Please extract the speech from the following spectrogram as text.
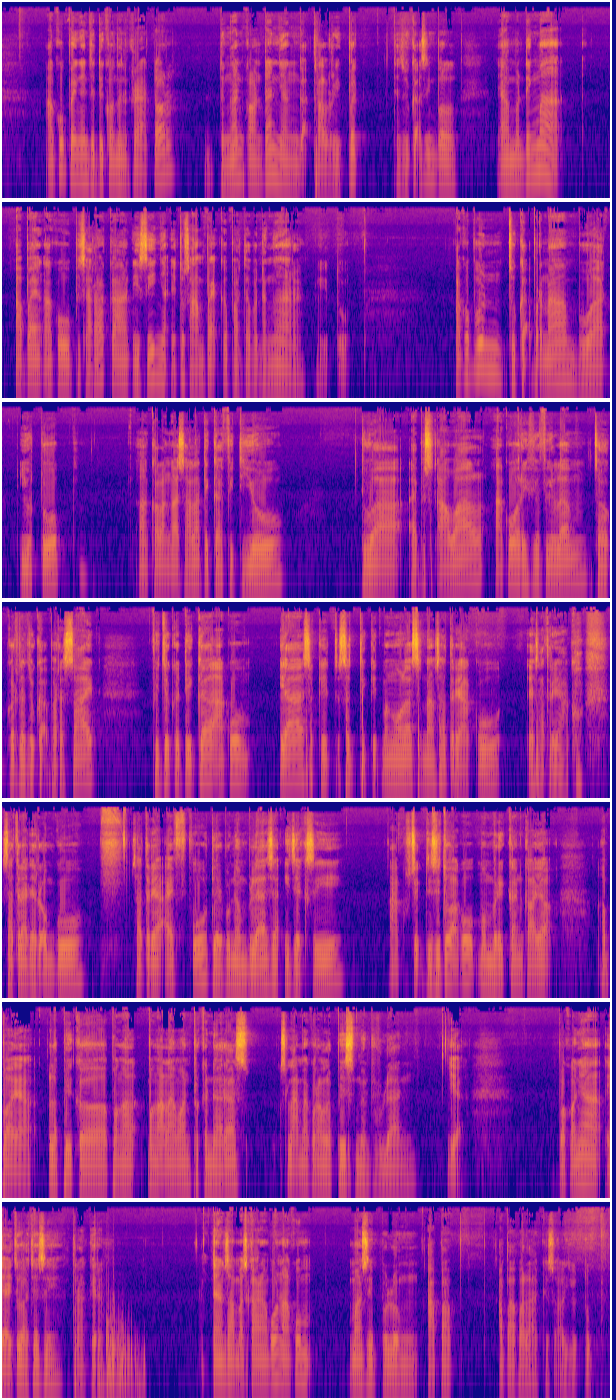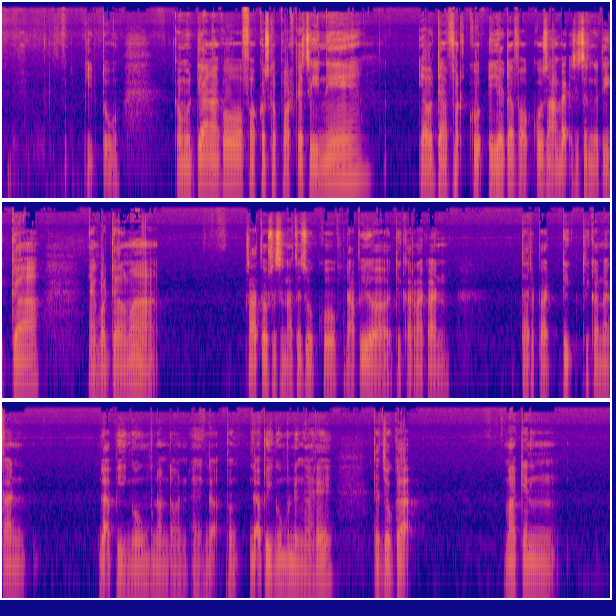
Aku pengen jadi konten kreator dengan konten yang nggak terlalu ribet dan juga simple. Yang penting mah apa yang aku bicarakan isinya itu sampai kepada pendengar gitu. Aku pun juga pernah buat YouTube uh, kalau nggak salah tiga video dua episode awal aku review film Joker dan juga Parasite. Video ketiga aku ya sedikit sedikit mengolah senang satria aku eh satria aku satria dari omku satria FU 2016 yang injeksi. Aku di situ aku memberikan kayak apa ya lebih ke pengal pengalaman berkendara selama kurang lebih 9 bulan. Ya. Pokoknya ya itu aja sih terakhir. Dan sampai sekarang pun aku masih belum apa apa apa lagi soal YouTube. Gitu. Kemudian aku fokus ke podcast ini ya udah fokus ya udah fokus sampai season ketiga. Yang padahal mah satu season aja cukup tapi ya dikarenakan daripada di, dikarenakan nggak bingung penonton eh nggak nggak bingung mendengarnya dan juga makin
